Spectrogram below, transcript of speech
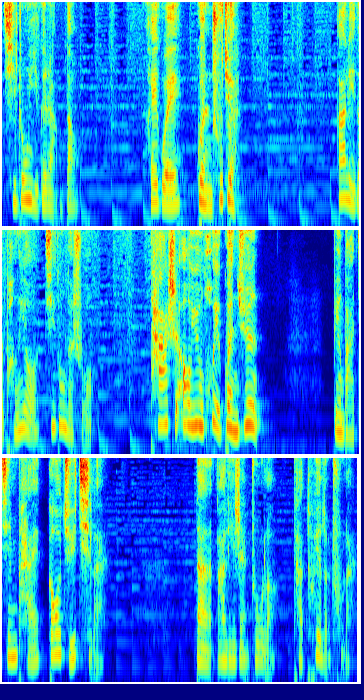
其中一个嚷道：“黑鬼，滚出去！”阿里的朋友激动地说：“他是奥运会冠军，并把金牌高举起来。”但阿里忍住了。他退了出来。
